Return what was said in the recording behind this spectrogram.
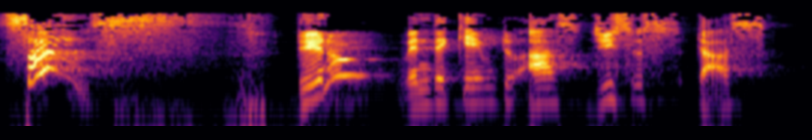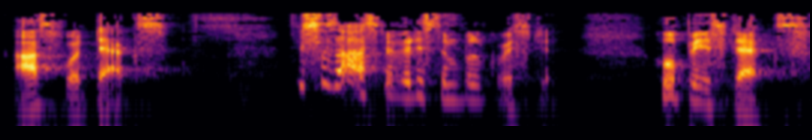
sons. Do you know when they came to ask Jesus to ask, ask for tax? Jesus asked a very simple question. Who pays tax?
